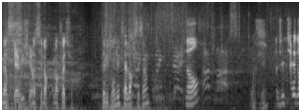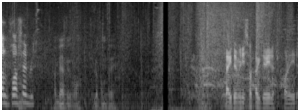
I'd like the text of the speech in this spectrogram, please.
Merci, Kev, merci l'or, l'or là-dessus. T'as vu ton ult là l'or c'est ça Non, Ok. j'ai tiré dans le point faible. Ah, bien vu gros, tu l'as bombé. Pack de munitions, pack de heal. Je prends le heal.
